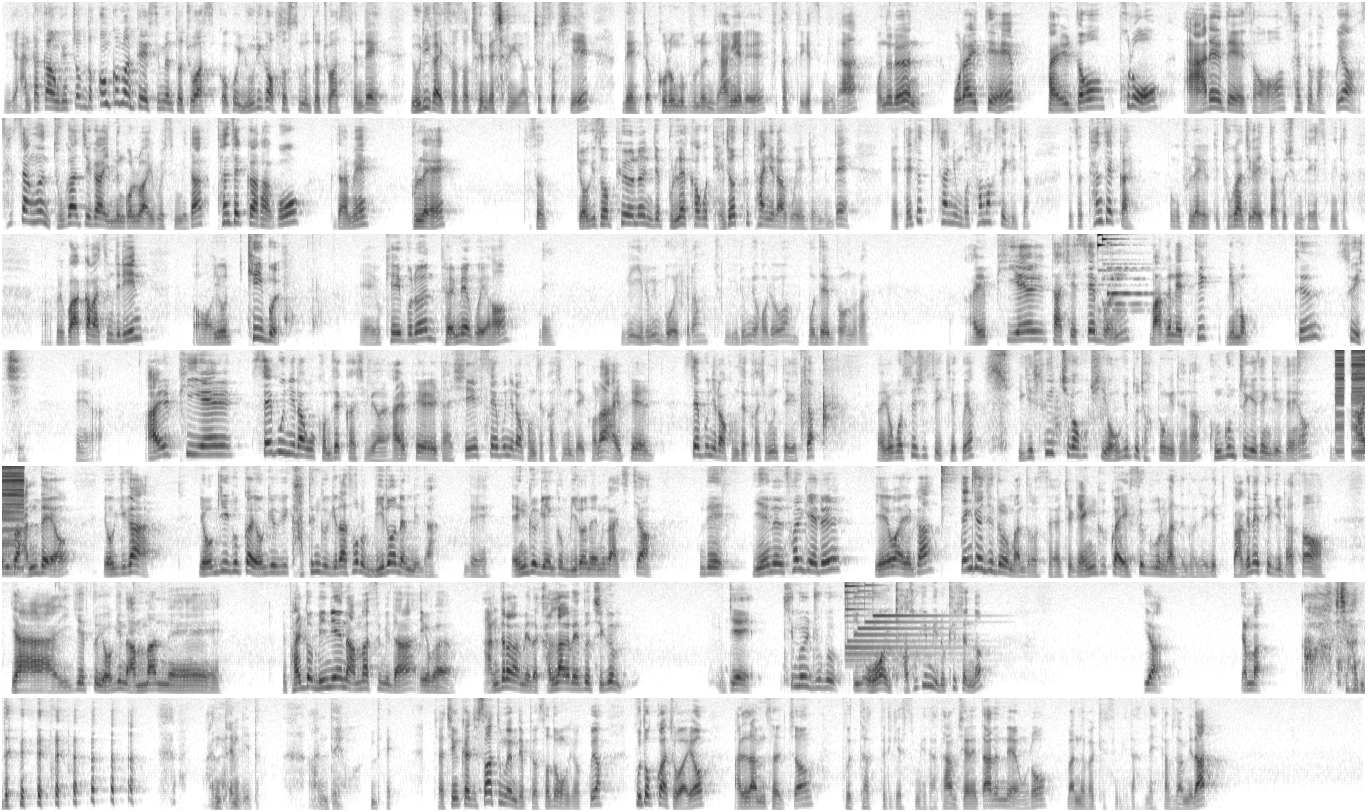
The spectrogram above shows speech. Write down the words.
이게 안타까운 게 좀 더 껌껌한 때 있으면 더 좋았을 거고 유리가 없었으면 더 좋았을 텐데 유리가 있어서 저희 매장에 어쩔 수 없이 네, 좀 그런 부분은 양해를 부탁드리겠습니다. 오늘은 오라이트의 발더 프로 R에 대해서 살펴봤고요. 색상은 두 가지가 있는 걸로 알고 있습니다. 탄 색깔하고 그 다음에 블랙. 여기서 표현은 이제 블랙하고 데저트 탄이라고 얘기했는데 네, 데저트 탄이 뭐 사막색이죠. 그래서 탄 색깔 그리고 블랙 이렇게 두 가지가 있다 보시면 되겠습니다. 어, 그리고 아까 말씀드린 어, 요 케이블, 예, 요 케이블은 별매고요. 네, 이게 이름이 뭐였더라? 좀 이름이 어려워. 모델 번호라. RPL-7 마그네틱 리모트 스위치. 예, RPL7이라고 검색하시면 RPL-7이라고 검색하시면 되거나 RPL7이라고 검색하시면 되겠죠. 아, 요거 쓰실 수 있겠고요. 이게 스위치가 혹시 여기도 작동이 되나? 궁금증이 생기네요. 아, 이거 안 돼요. 여기가 여기 극과 여기 극이 같은 극이라 서로 밀어냅니다. 네. N극, N극 밀어내는 거 아시죠? 근데 얘는 설계를 얘와 얘가 땡겨지도록 만들었어요. 즉, N극과 X극으로 만든 거죠. 이게 마그네틱이라서, 야, 이게 또 여긴 안 맞네. 발도 미니에는 안 맞습니다. 이거 봐요. 안 들어갑니다. 갈라 그래도 지금 이게 힘을 주고, 와, 이 자석 힘이 이렇게 셌나? 야, 야마, 아, 진짜 안 돼. 안 됩니다. 안 돼요. 네. 자, 지금까지 스와트맨 대표 서동욱이었고요. 구독과 좋아요, 알람 설정 부탁드리겠습니다. 다음 시간에 다른 내용으로 만나 뵙겠습니다. 네, 감사합니다.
